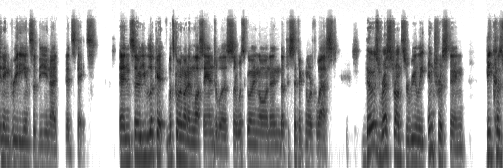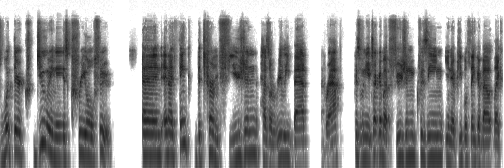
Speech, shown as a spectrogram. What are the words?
and ingredients of the United States. And so you look at what's going on in Los Angeles or what's going on in the Pacific Northwest. Those restaurants are really interesting because what they're doing is Creole food. And and I think the term fusion has a really bad rap because when you talk about fusion cuisine, you know, people think about like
